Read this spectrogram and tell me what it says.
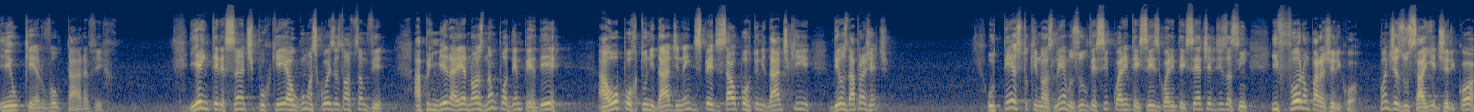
Eu quero voltar a ver. E é interessante porque algumas coisas nós precisamos ver. A primeira é: nós não podemos perder a oportunidade, nem desperdiçar a oportunidade que Deus dá para a gente. O texto que nós lemos, o versículo 46 e 47, ele diz assim: E foram para Jericó. Quando Jesus saía de Jericó,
